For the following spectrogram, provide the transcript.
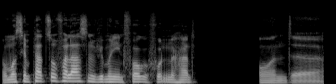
man muss den Platz so verlassen, wie man ihn vorgefunden hat. Und äh,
